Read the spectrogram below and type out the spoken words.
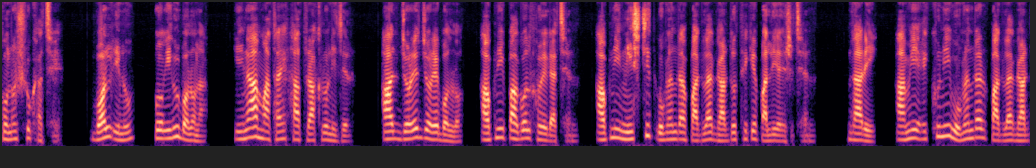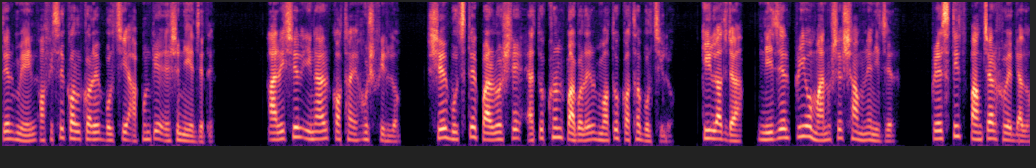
কোনো সুখ আছে? বল ইনু, ও ইনু বলো না। ইনা মাথায় হাত রাখল নিজের, আর জোরে জোরে বলল, আপনি পাগল হয়ে গেছেন, আপনি নিশ্চিত উগান্ডা পাগলা গার্ড থেকে পালিয়ে এসেছেন। দাঁড়ি আমি এক্ষুনি উগান্ডার পাগলা গার্ডের মেইন অফিসে কল করে বলছি আপনকে এসে নিয়ে যেতে। আরিশের ইনার কথায় হুঁশ ফিরল। সে বুঝতে পারল সে এতক্ষণ পাগলের মতো কথা বলছিল। কি লজ্জা, নিজের প্রিয় মানুষের সামনে নিজের প্রেস্টিজ পাংচার হয়ে গেল।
